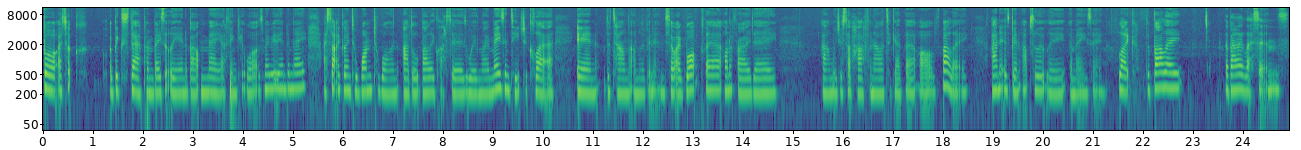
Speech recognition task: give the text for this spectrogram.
But I took a big step and basically in about May I think it was maybe at the end of May I started going to one-to-one adult ballet classes with my amazing teacher Claire in the town that I'm living in so I walk there on a Friday and we just have half an hour together of ballet and it has been absolutely amazing like the ballet the ballet lessons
